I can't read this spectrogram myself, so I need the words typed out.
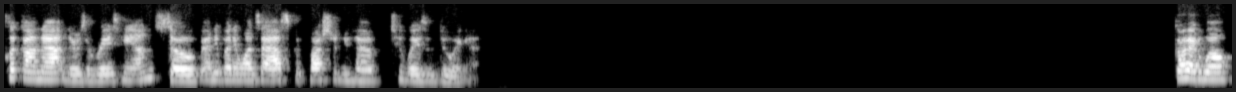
click on that, and there's a raise hand. So if anybody wants to ask a question, you have two ways of doing it. Go ahead, Will.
